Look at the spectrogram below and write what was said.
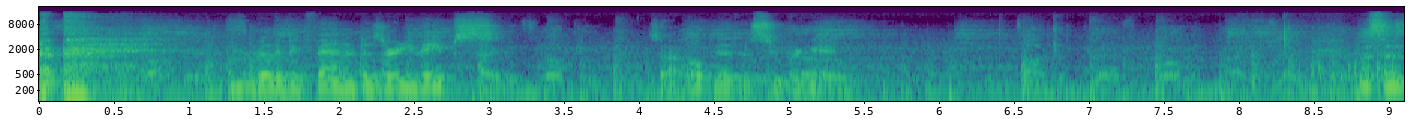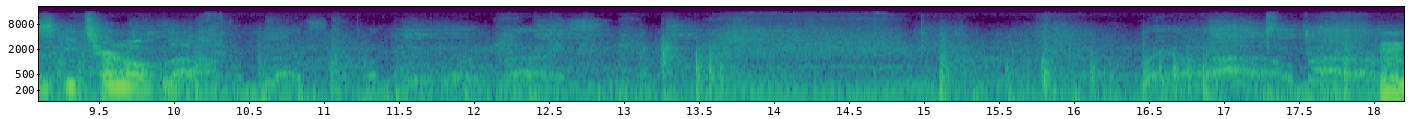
I'm a really big fan of desserty vapes, so I hope this is super good. This is Eternal Love. Hmm.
